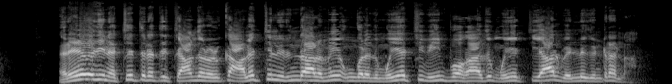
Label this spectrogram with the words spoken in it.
ரேவதி நட்சத்திரத்தை சார்ந்தவர்களுக்கு அலைச்சல் இருந்தாலுமே உங்களது முயற்சி வீண் போகாது. முயற்சியால் வெல்லுகின்ற நான்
